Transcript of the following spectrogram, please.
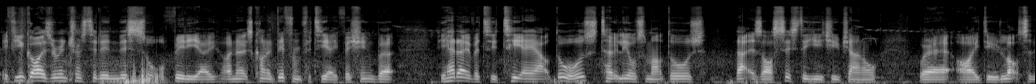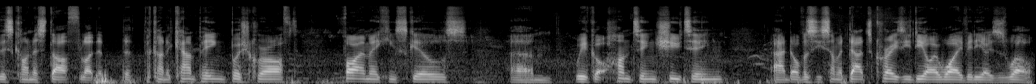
If you guys are interested in this sort of video, I know it's kind of different for TA Fishing, but if you head over to TA Outdoors, Totally Awesome Outdoors, that is our sister YouTube channel where I do lots of this kind of stuff, like the, the, the kind of camping, bushcraft, fire making skills. Um, we've got hunting, shooting, and obviously some of Dad's crazy DIY videos as well.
